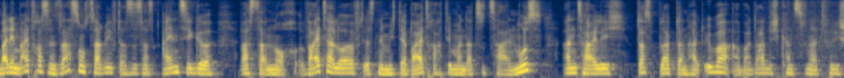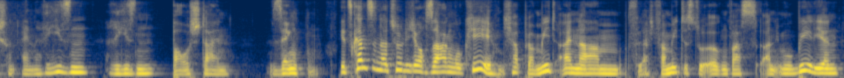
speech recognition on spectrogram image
Bei dem Beitragsentlastungstarif, das ist das Einzige, was dann noch weiterläuft, ist nämlich der Beitrag, den man dazu zahlen muss, anteilig. Das bleibt dann halt über, aber dadurch kannst du natürlich schon einen riesen, riesen Baustein senken. Jetzt kannst du natürlich auch sagen, okay, ich habe ja Mieteinnahmen, vielleicht vermietest du irgendwas an Immobilien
